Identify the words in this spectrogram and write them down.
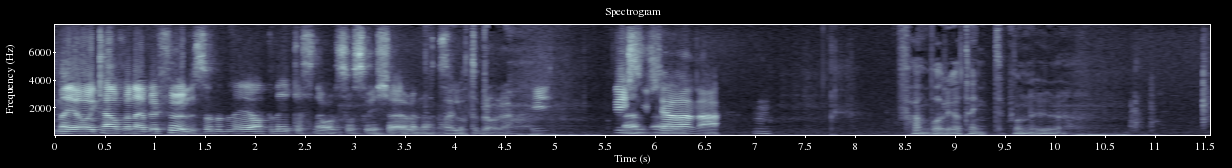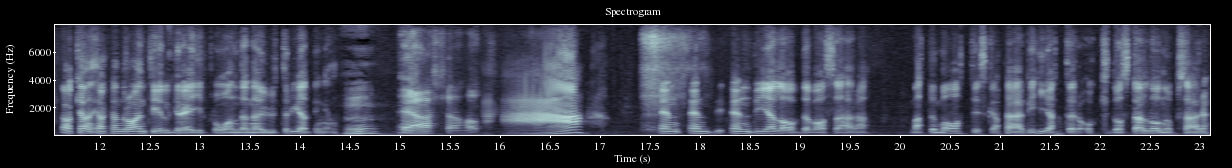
Men jag är kanske när jag blir full så då blir jag inte lika snål så swishar jag väl något. Ja, det låter bra det. Vi Men, kör alla. Fan vad det jag tänkte på nu då. Jag kan, jag kan dra en till grej från den här utredningen. Mm. Ja, kör hårt. Ah. En, en, en del av det var så här matematiska färdigheter och då ställde hon upp så här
